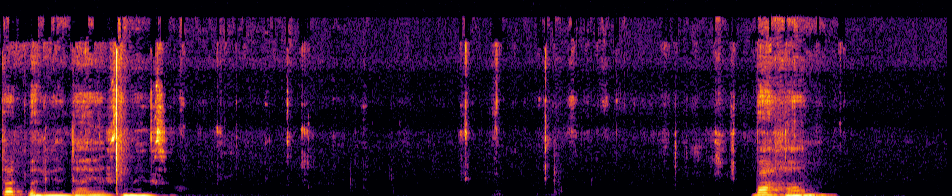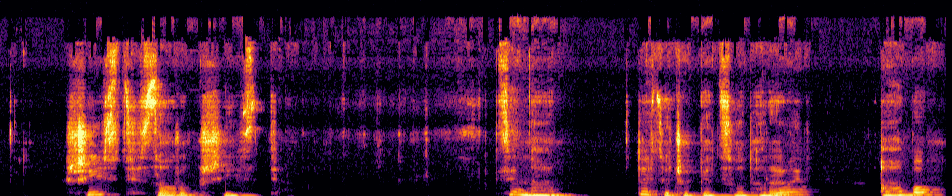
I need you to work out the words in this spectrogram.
Так виглядає знизу. Вага 6,46. Ціна 1500 гривень або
